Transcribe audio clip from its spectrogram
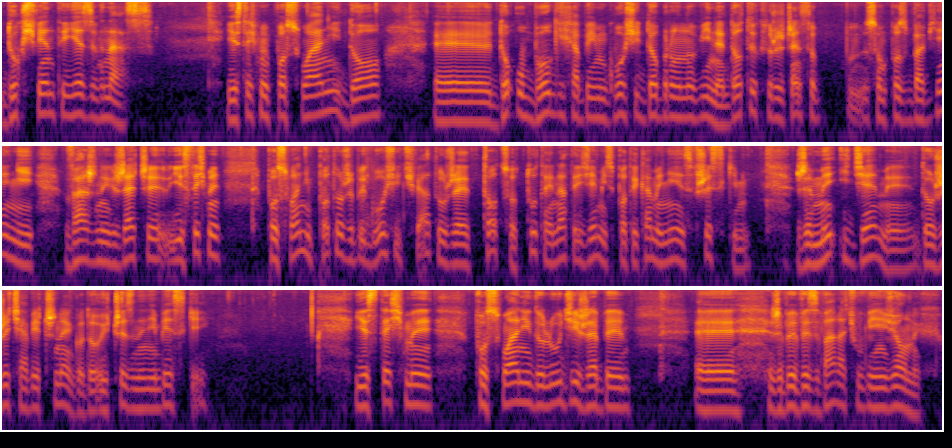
Duch Święty jest w nas. Jesteśmy posłani do, e, do ubogich, aby im głosić dobrą nowinę, do tych, którzy często są pozbawieni ważnych rzeczy. Jesteśmy posłani po to, żeby głosić światu, że to, co tutaj na tej ziemi spotykamy, nie jest wszystkim, że my idziemy do życia wiecznego, do Ojczyzny Niebieskiej. Jesteśmy posłani do ludzi, żeby, e, żeby wyzwalać uwięzionych,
